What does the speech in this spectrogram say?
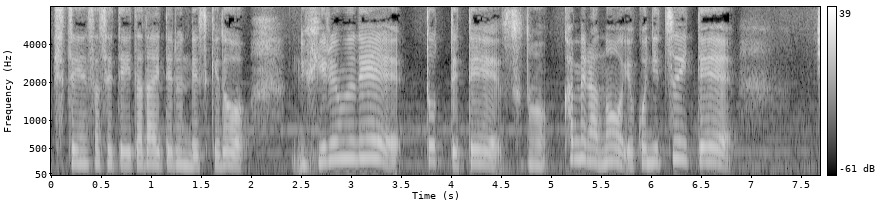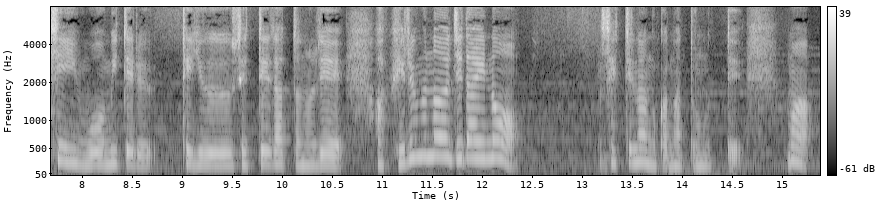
出演させていただいてるんですけど、フィルムで撮っててそのカメラの横についてシーンを見てるっていう設定だったのであフィルムの時代の設定なのかなと思って。まあ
